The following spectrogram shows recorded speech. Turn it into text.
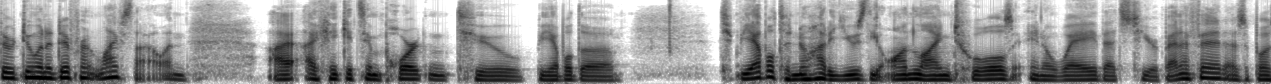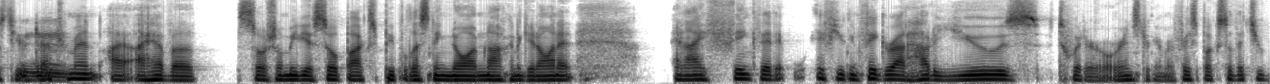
they're doing a different lifestyle. And I, I think it's important to be able to to be able to know how to use the online tools in a way that's to your benefit as opposed to your mm-hmm. detriment. I, I, have a social media soapbox. People listening know I'm not going to get on it. And I think that if you can figure out how to use Twitter or Instagram or Facebook so that you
